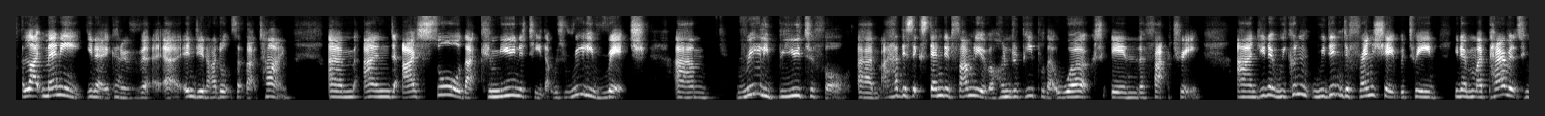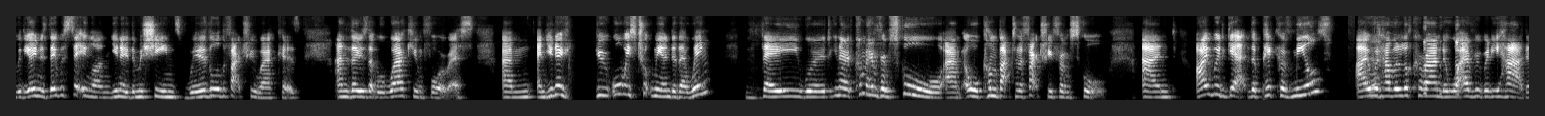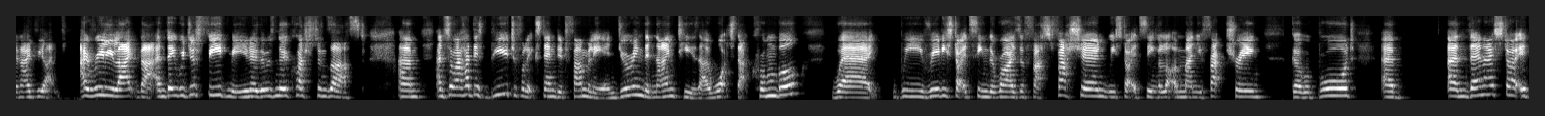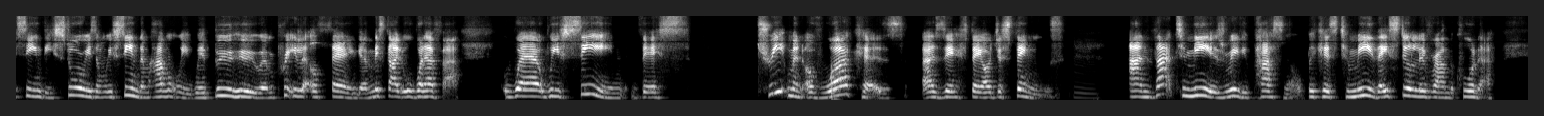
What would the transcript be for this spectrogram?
like many, you know, kind of uh, Indian adults at that time. Um, and I saw that community that was really rich um, really beautiful. Um, I had this extended family of 100 people that worked in the factory. And, you know, we couldn't, we didn't differentiate between, you know, my parents who were the owners, they were sitting on, you know, the machines with all the factory workers and those that were working for us. Um, and, you know, who always took me under their wing. They would, you know, come home from school um, or come back to the factory from school. And I would get the pick of meals I would have a look around at what everybody had, and I'd be like, I really like that. And they would just feed me, you know, there was no questions asked. Um, and so I had this beautiful extended family. And during the 90s, I watched that crumble where we really started seeing the rise of fast fashion. We started seeing a lot of manufacturing go abroad. Um, and then I started seeing these stories, and we've seen them, haven't we, with Boohoo and Pretty Little Thing and Missguided or whatever, where we've seen this treatment of workers as if they are just things. Mm. And that to me is really personal because to me, they still live around the corner.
